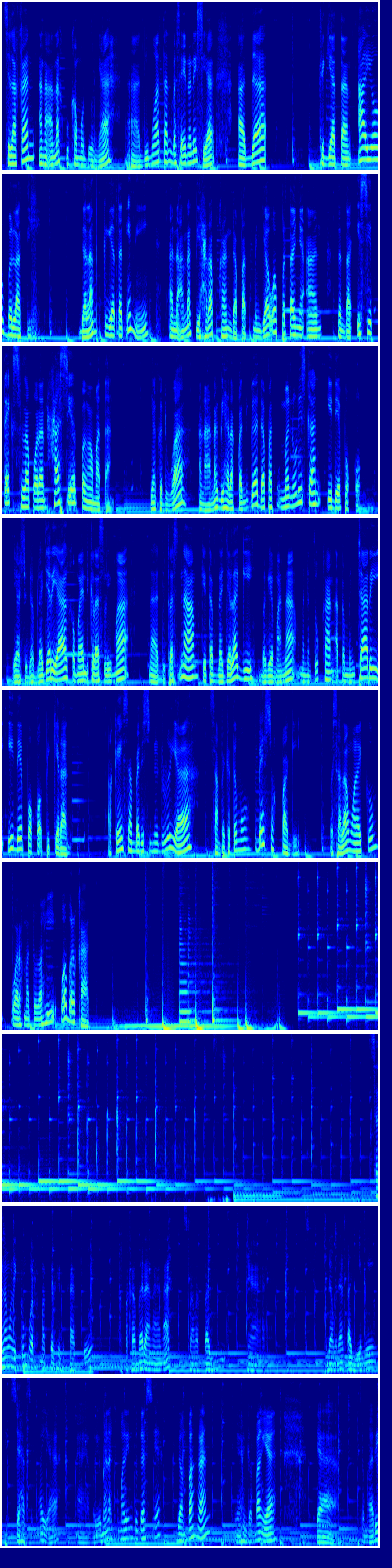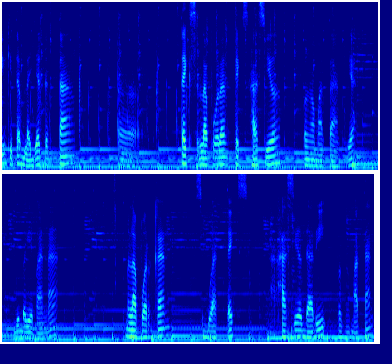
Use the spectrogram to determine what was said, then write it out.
Silakan anak-anak buka modulnya. Nah, di muatan bahasa Indonesia ada kegiatan Ayo Berlatih. Dalam kegiatan ini, anak-anak diharapkan dapat menjawab pertanyaan tentang isi teks laporan hasil pengamatan. Yang kedua, anak-anak diharapkan juga dapat menuliskan ide pokok. Ya sudah belajar ya kemarin di kelas 5. Nah, di kelas 6 kita belajar lagi bagaimana menentukan atau mencari ide pokok pikiran. Oke, sampai di sini dulu ya. Sampai ketemu besok pagi. Wassalamualaikum warahmatullahi wabarakatuh. Assalamualaikum warahmatullahi wabarakatuh. Apa kabar anak-anak? Selamat pagi. Ya, mudah-mudahan pagi ini sehat semua ya. Nah, bagaimana kemarin tugasnya? Gampang kan? Ya, gampang ya. Ya, kemarin kita belajar tentang uh, teks laporan teks hasil pengamatan ya. Jadi bagaimana melaporkan sebuah teks hasil dari pengamatan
